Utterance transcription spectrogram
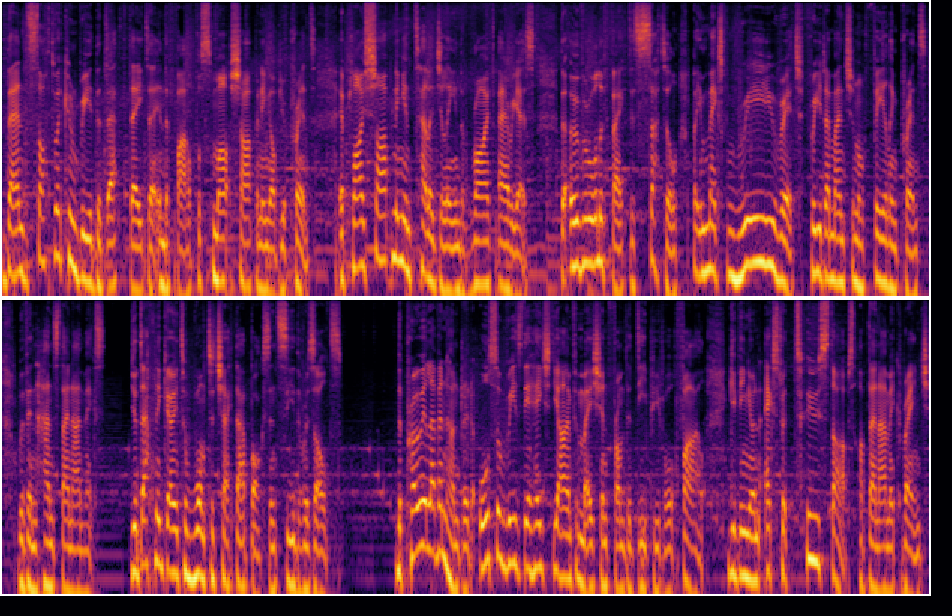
then the software can read the depth data in the file for smart sharpening of your print. Applies sharpening intelligently in the right areas. The overall effect is subtle, but it makes for really rich, three-dimensional feeling prints with enhanced dynamics. You're definitely going to want to check that box and see the results. The Pro 1100 also reads the HDR information from the DP RAW file, giving you an extra 2 stops of dynamic range.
